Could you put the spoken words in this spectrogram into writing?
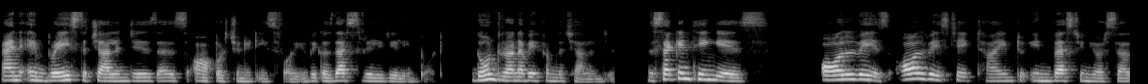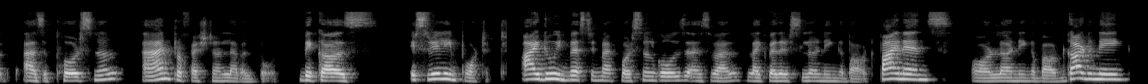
and embrace the challenges as opportunities for you because that's really really important don't run away from the challenges. The second thing is always, always take time to invest in yourself as a personal and professional level both because it's really important. I do invest in my personal goals as well, like whether it's learning about finance or learning about gardening.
